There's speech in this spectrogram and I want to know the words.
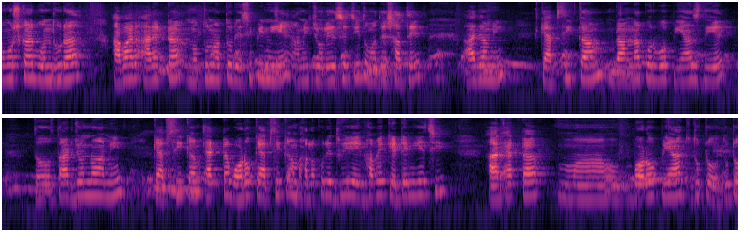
নমস্কার বন্ধুরা আবার আরেকটা নতুনত্ব রেসিপি নিয়ে আমি চলে এসেছি তোমাদের সাথে। আজ আমি ক্যাপসিকাম রান্না করব পেঁয়াজ দিয়ে। তো তার জন্য আমি ক্যাপসিকাম একটা বড় ক্যাপসিকাম ভালো করে ধুয়ে এইভাবে কেটে নিয়েছি। আর একটা বড় পেঁয়াজ দুটো দুটো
